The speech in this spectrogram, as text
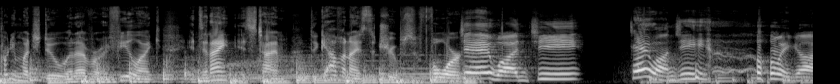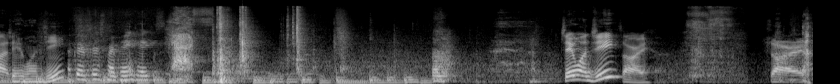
pretty much do whatever I feel like. And tonight, it's time to galvanize the troops for. J1G. J1G. oh my god. J1G? Okay, finish my pancakes. Yes. J1G? Sorry. Sorry.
